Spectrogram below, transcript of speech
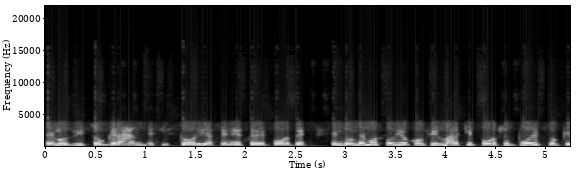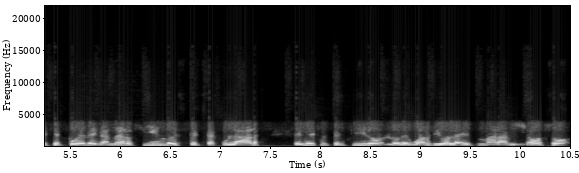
hemos visto grandes historias en este deporte en donde hemos podido confirmar que por supuesto que se puede ganar siendo espectacular, en ese sentido, lo de Guardiola es maravilloso.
